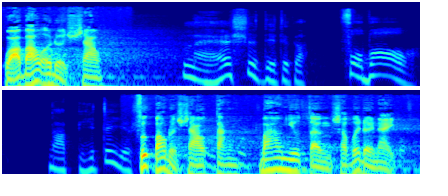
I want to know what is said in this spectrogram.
Quả báo ở đời sau. Phước báo đời sau tăng bao nhiêu tầng so với đời này?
